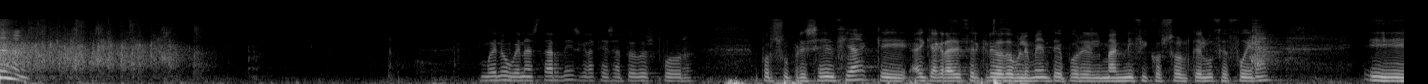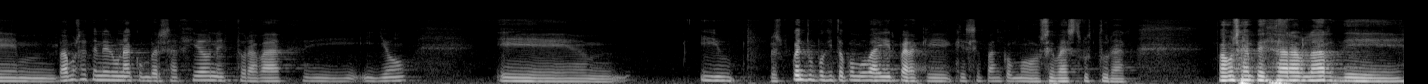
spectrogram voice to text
Bueno, buenas tardes. Gracias a todos por, su presencia, que hay que agradecer, creo, doblemente por el magnífico sol que luce fuera. Eh, vamos a tener una conversación, Héctor Abad y, yo, eh, y les cuento un poquito cómo va a ir para que, sepan cómo se va a estructurar. Vamos a empezar a hablar de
